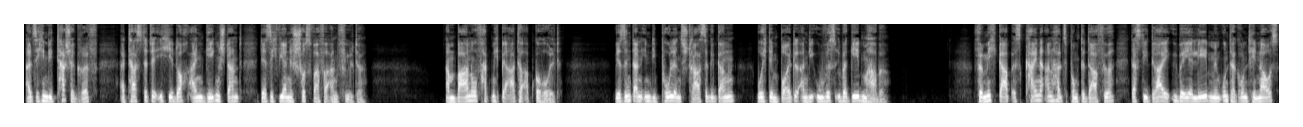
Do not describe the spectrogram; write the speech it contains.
Als ich in die Tasche griff, ertastete ich jedoch einen Gegenstand, der sich wie eine Schusswaffe anfühlte. Am Bahnhof hat mich Beate abgeholt. Wir sind dann in die Polensstraße gegangen, wo ich den Beutel an die Uwes übergeben habe. Für mich gab es keine Anhaltspunkte dafür, dass die drei über ihr Leben im Untergrund hinaus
